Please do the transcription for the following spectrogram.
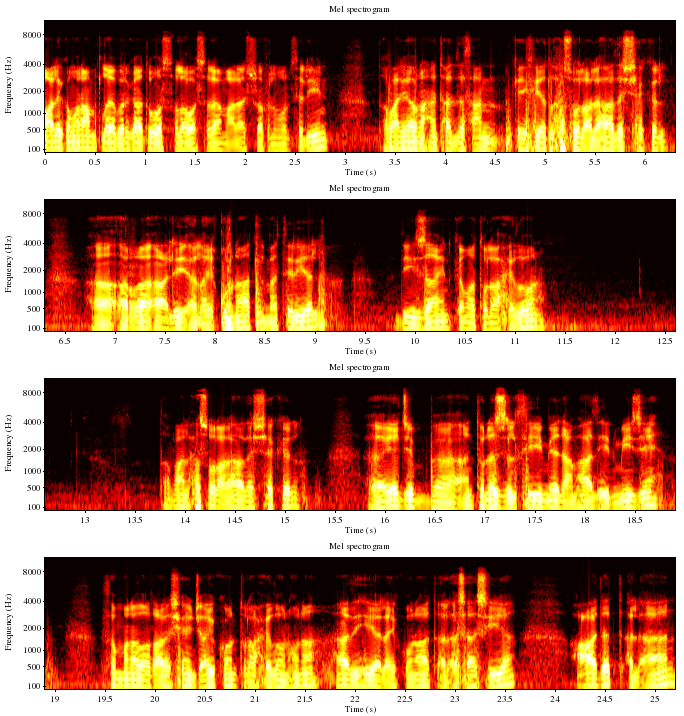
عليكم ورحمة الله وبركاته والصلاة والسلام على أشرف المرسلين. طبعا اليوم راح نتحدث عن كيفية الحصول على هذا الشكل آه، الرائع للأيقونات ال material design كما تلاحظون. طبعا الحصول على هذا الشكل آه، يجب آه، أن تنزل ثيم يدعم هذه الميزة. ثم نضغط على change icon تلاحظون هنا هذه هي الأيقونات الأساسية. عادت الآن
